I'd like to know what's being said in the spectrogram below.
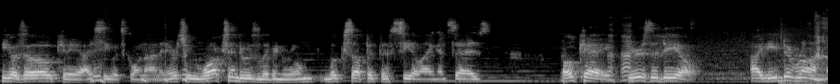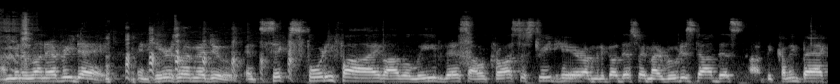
he goes, okay, I see what's going on here. So he walks into his living room, looks up at the ceiling, and says, okay, here's the deal. I need to run. I'm going to run every day. And here's what I'm going to do. At 6:45, I will leave this. I will cross the street here. I'm going to go this way. My route is down this. I'll be coming back.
